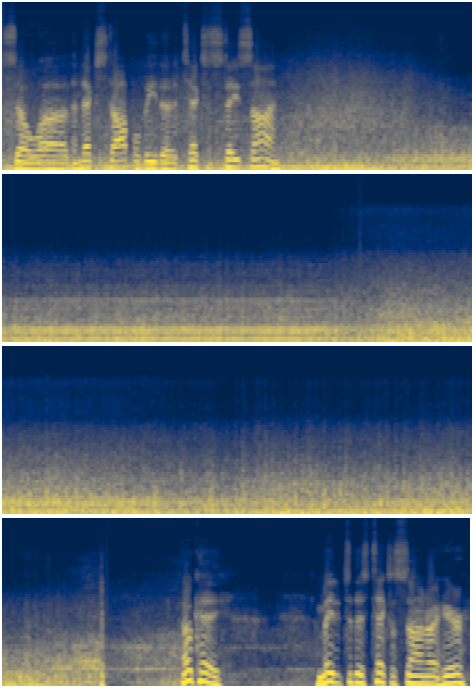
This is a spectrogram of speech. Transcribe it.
So uh, the next stop will be the Texas state sign. Okay, I made it to this Texas sign right here.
